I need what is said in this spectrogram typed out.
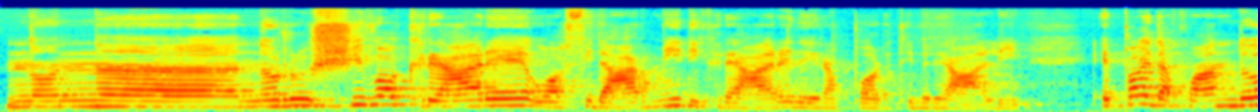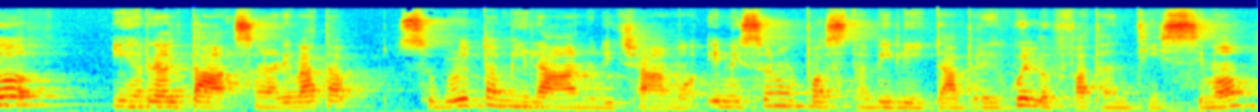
non, non riuscivo a creare o a fidarmi di creare dei rapporti reali. E poi da quando in realtà sono arrivata soprattutto a Milano, diciamo, e mi sono un po' stabilita, perché quello fa tantissimo,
